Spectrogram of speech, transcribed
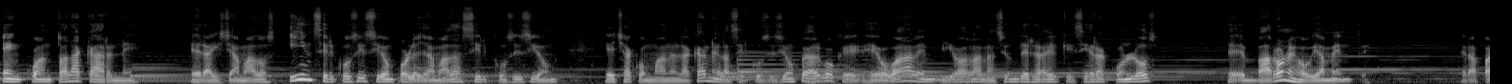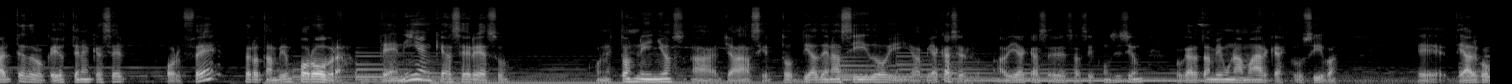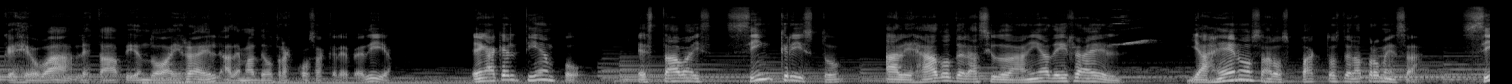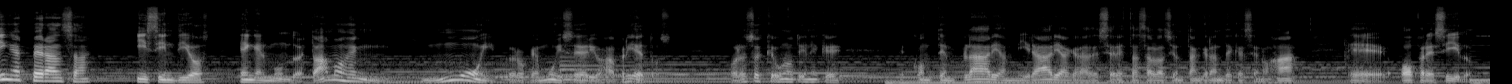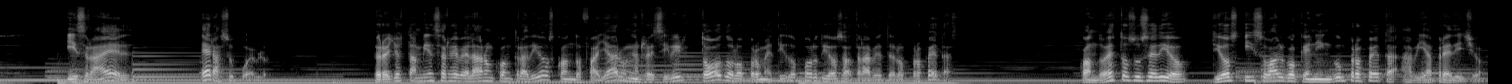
en cuanto a la carne, erais llamados incircuncisión por la llamada circuncisión hecha con mano en la carne. La circuncisión fue algo que Jehová le envió a la nación de Israel que hiciera con los eh, varones, obviamente. Era parte de lo que ellos tenían que hacer por fe, pero también por obra. Tenían que hacer eso con estos niños ya a ciertos días de nacido y había que hacerlo, había que hacer esa circuncisión porque era también una marca exclusiva eh, de algo que Jehová le estaba pidiendo a Israel, además de otras cosas que le pedía. En aquel tiempo estabais sin Cristo, alejados de la ciudadanía de Israel y ajenos a los pactos de la promesa, sin esperanza y sin Dios en el mundo. Estábamos en muy, pero que muy serios aprietos. Por eso es que uno tiene que contemplar y admirar y agradecer esta salvación tan grande que se nos ha eh, ofrecido. Israel era su pueblo, pero ellos también se rebelaron contra Dios cuando fallaron en recibir todo lo prometido por Dios a través de los profetas. Cuando esto sucedió, Dios hizo algo que ningún profeta había predicho.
